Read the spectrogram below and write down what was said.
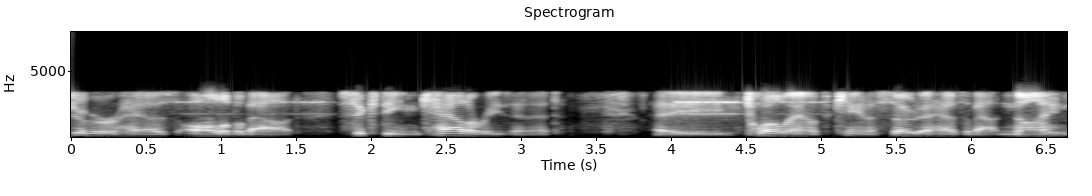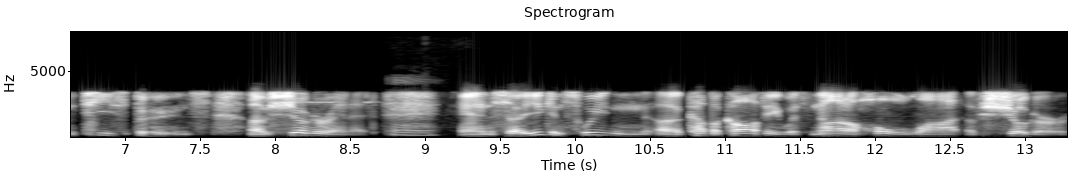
sugar has all of about 16 calories in it. A 12 ounce can of soda has about nine teaspoons of sugar in it. Mm. And so you can sweeten a cup of coffee with not a whole lot of sugar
